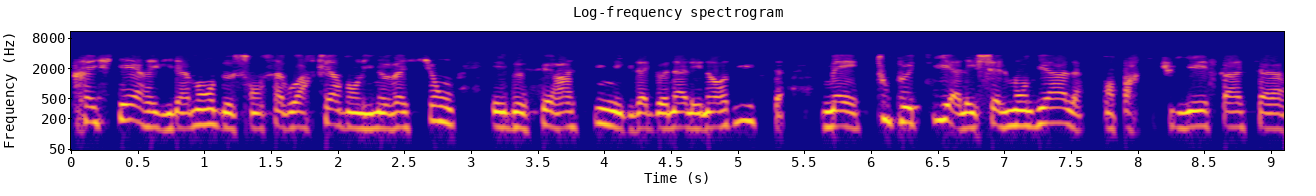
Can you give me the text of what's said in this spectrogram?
très fier évidemment de son savoir-faire dans l'innovation et de ses racines hexagonales et nordistes, mais tout petit à l'échelle mondiale, en particulier face à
